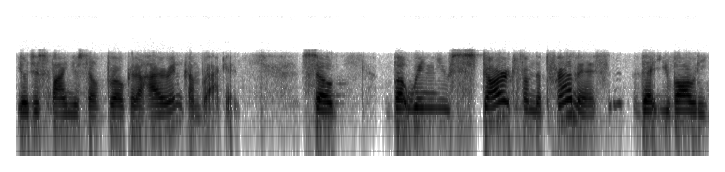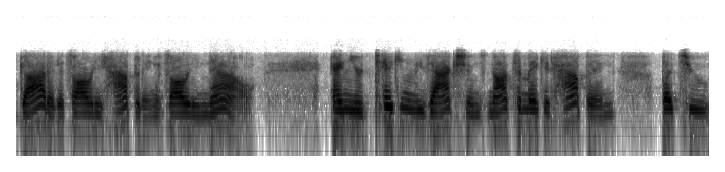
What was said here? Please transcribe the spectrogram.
you'll just find yourself broke at a higher income bracket. So, but when you start from the premise that you've already got it, it's already happening, it's already now, and you're taking these actions not to make it happen, but to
